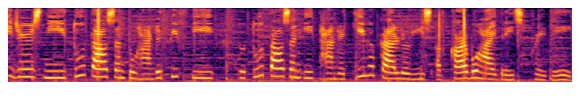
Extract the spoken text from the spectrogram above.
Teenagers need 2,250 to 2,800 kilocalories of carbohydrates per day.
